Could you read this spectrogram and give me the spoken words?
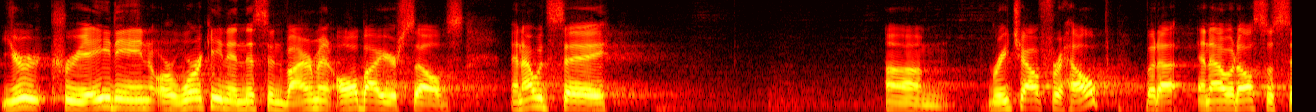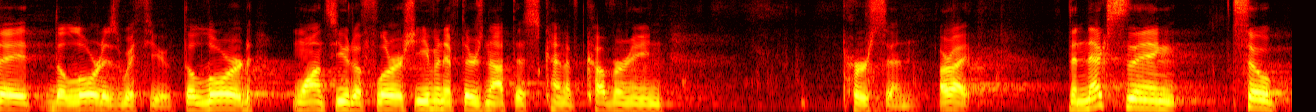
you're creating or working in this environment all by yourselves. And I would say, um, reach out for help. But I, and I would also say, the Lord is with you. The Lord wants you to flourish, even if there's not this kind of covering person. All right. The next thing, so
